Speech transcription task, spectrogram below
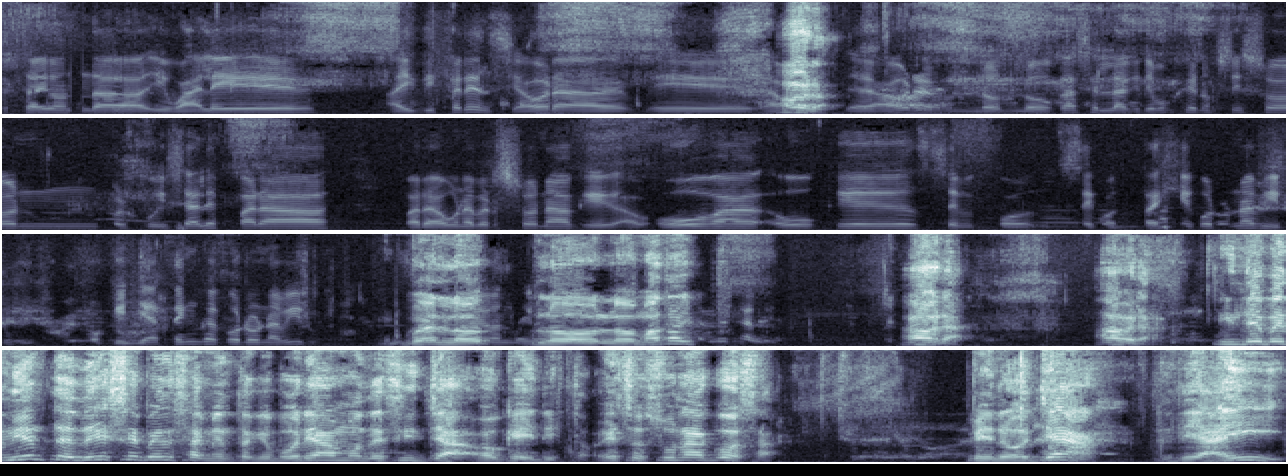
Esta onda, igual es, hay diferencia. Ahora, eh, Ahora. aparte- ahora lo- los gases lacrimógenos sí son perjudiciales para, para una persona que o, va, o que se, co- se contagie coronavirus o que ya tenga coronavirus. bueno, lo, lo, lo matáis. Ahora, ahora, independiente de ese pensamiento que podríamos decir ya, ok, listo, eso es una cosa. Pero ya, de ahí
